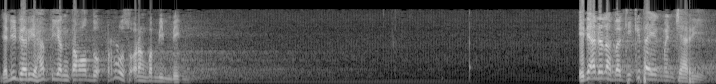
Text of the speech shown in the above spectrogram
Jadi dari hati yang tawaduk perlu seorang pembimbing. Ini adalah bagi kita yang mencari.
